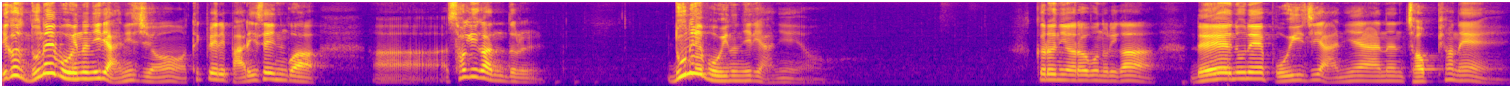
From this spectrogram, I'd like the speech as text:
이건 눈에 보이는 일이 아니죠. 특별히 바리새인과 아, 서기관들 눈에 보이는 일이 아니에요. 그러니 여러분 우리가 내 눈에 보이지 아니하는 저편에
